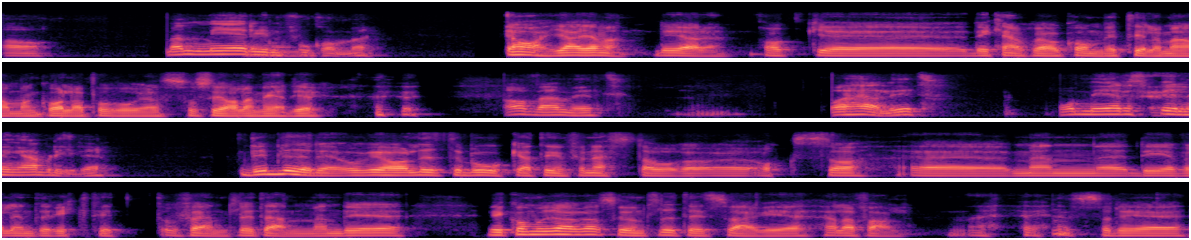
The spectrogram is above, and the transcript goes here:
Ja. Men mer info kommer. Ja, jajamän, det gör det. Och eh, det kanske har kommit till och med om man kollar på våra sociala medier. Ja, vem vet. Vad härligt. Och mer spelningar blir det. Det blir det och vi har lite bokat inför nästa år eh, också. Eh, Men det är väl inte riktigt offentligt än. Men det, vi kommer röra oss runt lite i Sverige i alla fall. Så det är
